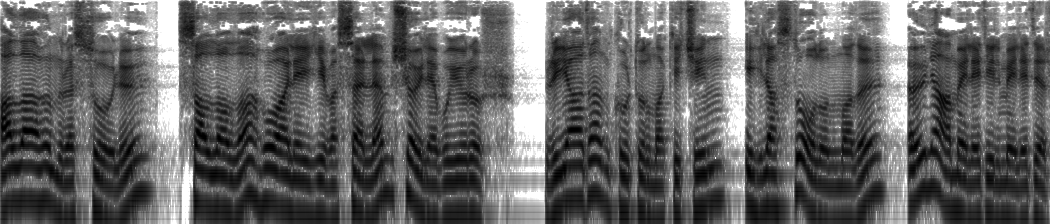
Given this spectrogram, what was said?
Allah'ın Resulü sallallahu aleyhi ve sellem şöyle buyurur. Riyadan kurtulmak için ihlaslı olunmalı, öyle amel edilmelidir.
